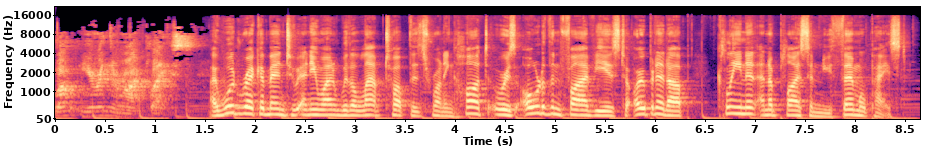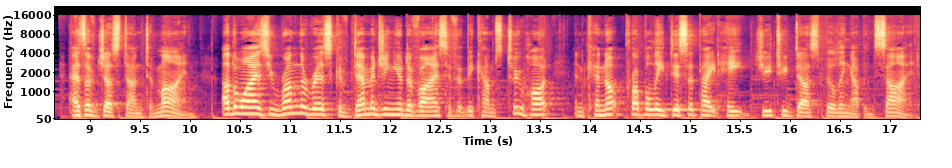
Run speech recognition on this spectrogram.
Well, you're in the right place. I would recommend to anyone with a laptop that's running hot or is older than 5 years to open it up, clean it, and apply some new thermal paste, as I've just done to mine. Otherwise, you run the risk of damaging your device if it becomes too hot and cannot properly dissipate heat due to dust building up inside.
